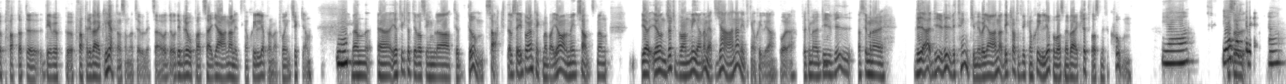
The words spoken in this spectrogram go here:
uppfattat det, det vi upp, uppfattar i verkligheten som naturligt. Så. Och, det- och det beror på att så här, hjärnan inte kan skilja på de här två intrycken. Mm. Men eh, jag tyckte att det var så himla typ, dumt sagt. Alltså, I början tänkte man bara ja, men intressant. Men jag, jag undrar typ vad han menar med att hjärnan inte kan skilja på det. För att jag menar, det är ju vi, alltså jag menar, vi är, det är vi, vi tänker ju med vår hjärna. Det är klart att vi kan skilja på vad som är verkligt och vad som är fiktion. Ja, jag Alltså- tolkar det. Ja.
